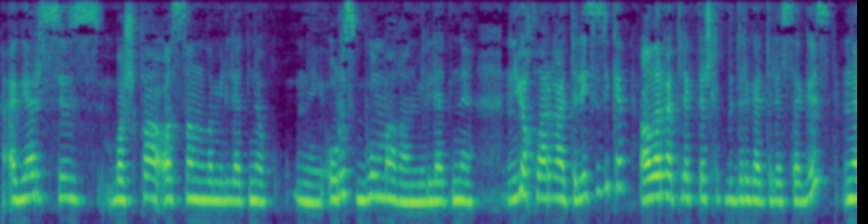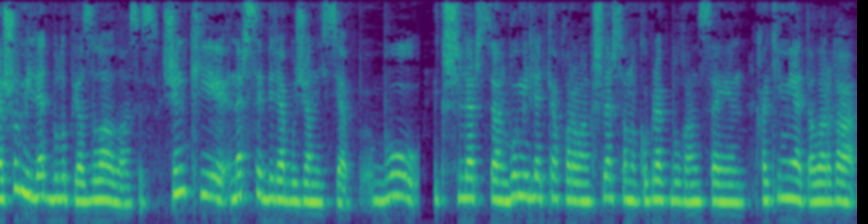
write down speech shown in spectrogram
әгәр сез башка аз санлы милләтне урыс булмаган милләтне якларга телисез икән аларга теләктәшлек белдерергә теләсәгез менә шул милләт булып языла аласыз. Чөнки нәрсә бирә бу җанисәп бу кешеләр сан бу милләткә караган кешеләр саны күбрәк булган саен хакимият аларга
